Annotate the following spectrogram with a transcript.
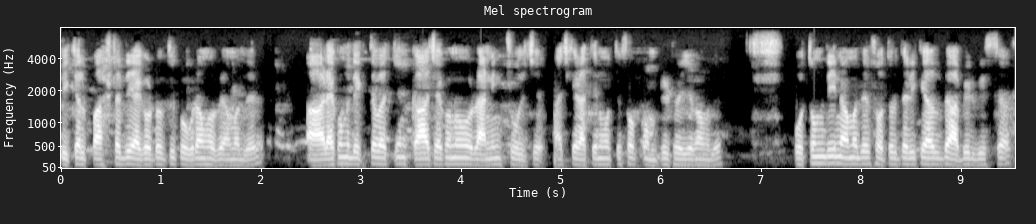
বিকেল পাঁচটা দিয়ে এগারোটা অবধি প্রোগ্রাম হবে আমাদের। আর এখনও দেখতে পাচ্ছেন, কাজ এখনও রানিং চলছে। আজকে রাতের মধ্যে সব কমপ্লিট হয়ে যাবে আমাদের। প্রথম দিন আমাদের সতেরো তারিখে আসবে আবির বিশ্বাস।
